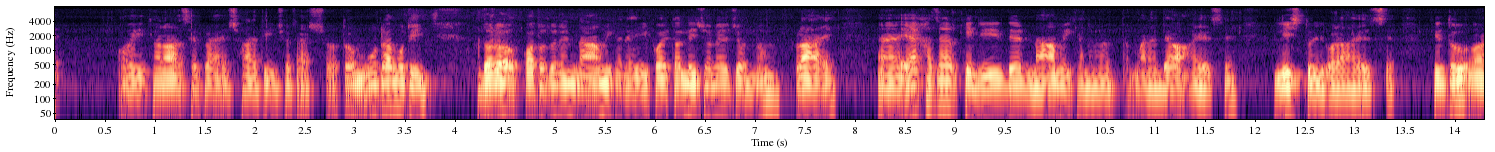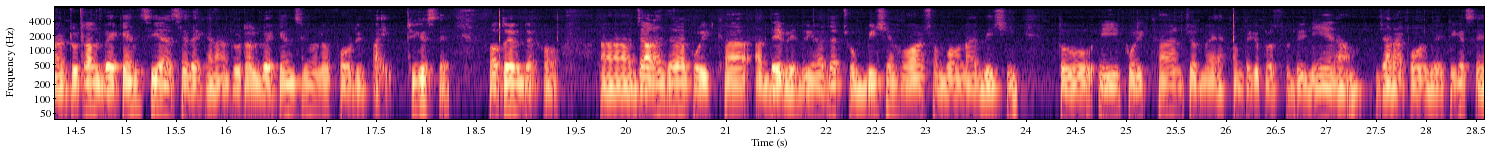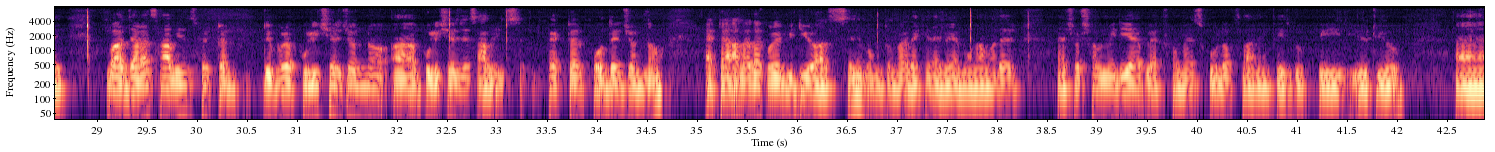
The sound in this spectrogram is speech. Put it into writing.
ওইখানে আছে প্রায় সাড়ে তিনশো, চারশো। তো মোটামুটি ধরো কতজনের নাম এখানে? এই পঁয়তাল্লিশ জনের জন্য প্রায় এক হাজার ক্যান্ডিডেটদের নাম এখানে মানে দেওয়া হয়েছে লিস্ট তৈরি করা হয়েছে। কিন্তু টোটাল ভ্যাকেন্সি আছে দেখে না টোটাল ভ্যাকেন্সি হলো ফোরটি ফাইভ ঠিক আছে? অতএব দেখো যারা যারা পরীক্ষা দেবে, দুই হাজার চব্বিশে হওয়ার সম্ভাবনা বেশি। তো এই পরীক্ষার জন্য এখন থেকে প্রস্তুতি নিয়ে নাও যারা করবে, ঠিক আছে? বা যারা সাব ইন্সপেক্টর ত্রিপুরা পুলিশের জন্য পুলিশের যে সাব ইন্সপেক্টর পদের জন্য একটা আলাদা করে ভিডিও আসছে এবং তোমরা দেখে নেবে এবং আমাদের সোশ্যাল মিডিয়া প্ল্যাটফর্মে school of learning Facebook page YouTube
